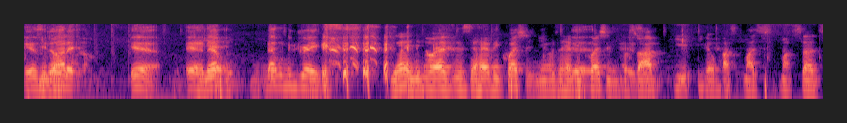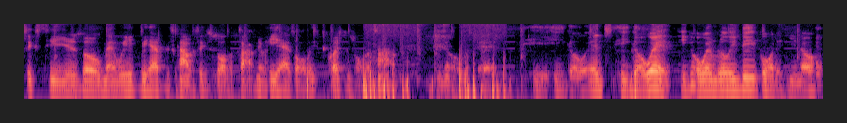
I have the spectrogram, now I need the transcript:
There's you a know, lot of yeah. Yeah, that yeah. that would be great. yeah, you know, it's, a heavy question. You know, it's a heavy yeah, question. You know, so I, you, you, know, my, my my son's 16 years old, man. We we have these conversations all the time. You know, he has all these questions all the time. You know, and he, he go in, he go in, he go in really deep on it. You know.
